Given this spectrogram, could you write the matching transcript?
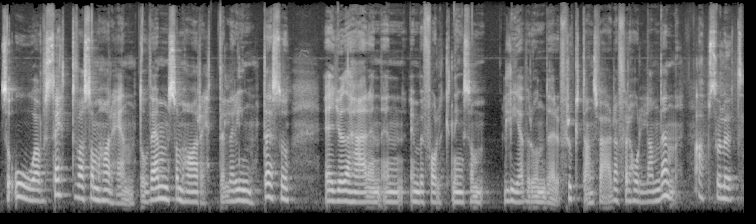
Så oavsett vad som har hänt och vem som har rätt eller inte så är ju det här en, en, en befolkning som lever under fruktansvärda förhållanden. Absolut.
